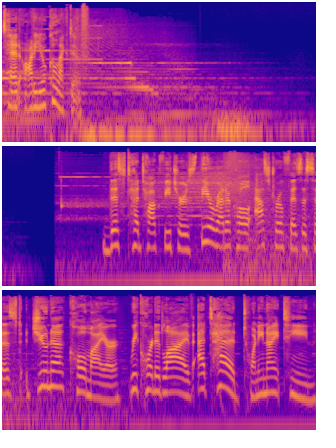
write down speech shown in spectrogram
TED Audio Collective. This TED Talk features theoretical astrophysicist Juna Kollmeier, recorded live at TED 2019.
